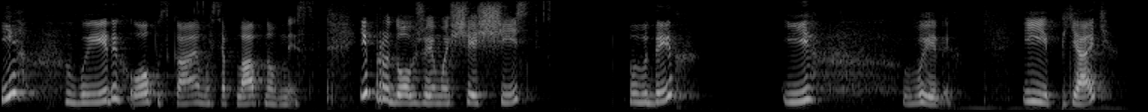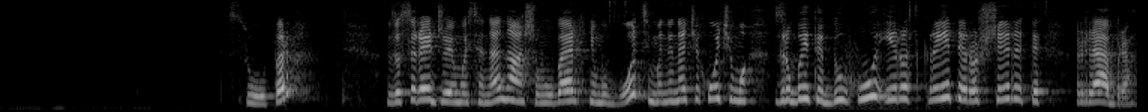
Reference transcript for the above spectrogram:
і видих, опускаємося плавно вниз. І продовжуємо ще 6. Вдих. І видих. І 5. Супер. Зосереджуємося на нашому верхньому боці. Ми неначе хочемо зробити дугу і розкрити, розширити ребра.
